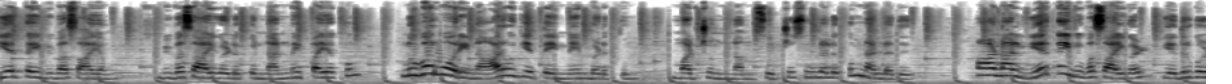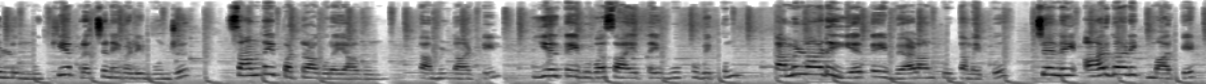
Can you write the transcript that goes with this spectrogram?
இயற்கை விவசாயம். விவசாயிகளுக்கு நன்மை பயக்கும் நுகர்வோரின் ஆரோக்கியத்தை மேம்படுத்தும் மற்றும் நம் சுற்றுச்சூழலுக்கும் நல்லது. ஆனால் இயற்கை விவசாயிகள் எதிர்கொள்ளும் முக்கிய பிரச்சனைகளில் ஒன்று சந்தை பற்றாக்குறையாகும். தமிழ்நாட்டில் இயற்கை விவசாயத்தை ஊக்குவிக்கும் தமிழ்நாடு இயற்கை வேளாண் கூட்டமைப்பு சென்னை ஆர்கானிக் மார்க்கெட்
